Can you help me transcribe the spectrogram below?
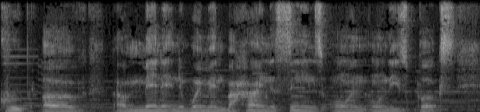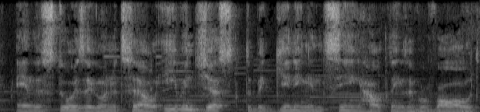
group of uh, men and women behind the scenes on on these books and the stories they're going to tell, even just the beginning and seeing how things have evolved.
